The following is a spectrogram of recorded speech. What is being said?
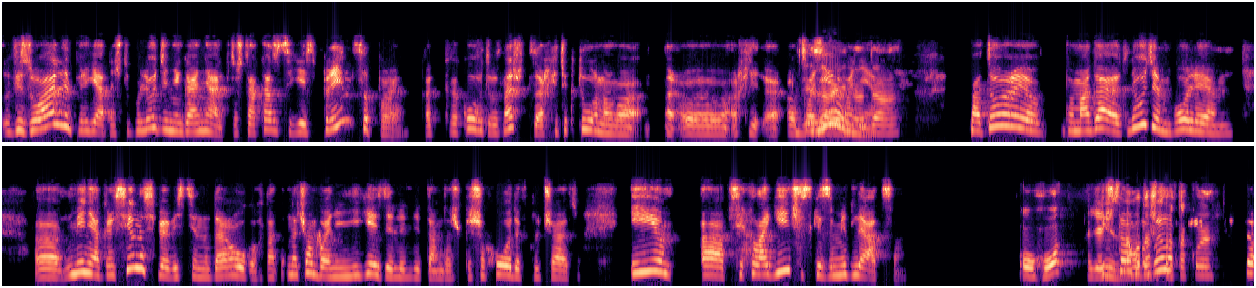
визуально приятной, чтобы люди не гоняли, потому что, оказывается, есть принципы как, какого-то, знаешь, архитектурного э, архи, Дизайна, планирования, да которые помогают людям более э, менее агрессивно себя вести на дорогах, на, на чем бы они ни ездили, или там даже пешеходы включаются, и а, психологически замедляться. Ого, а я и не знала даже было, про такое. Что,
